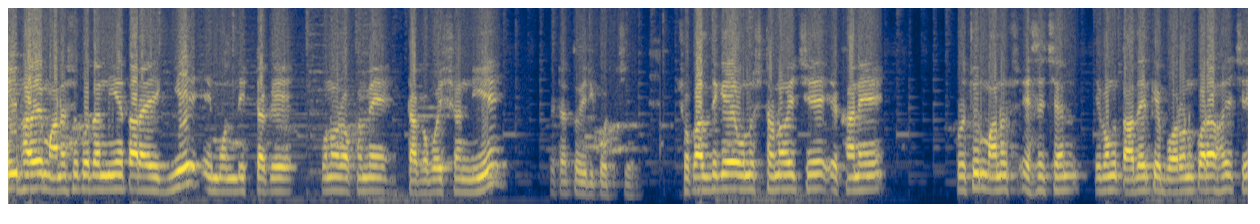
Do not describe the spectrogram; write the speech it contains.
এইভাবে মানসিকতা নিয়ে তারা এগিয়ে এই মন্দিরটাকে কোনো রকমে টাকা পয়সা নিয়ে এটা তৈরি করছে। সকাল থেকে অনুষ্ঠান হয়েছে, এখানে প্রচুর মানুষ এসেছেন এবং তাদেরকে বরণ করা হয়েছে,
